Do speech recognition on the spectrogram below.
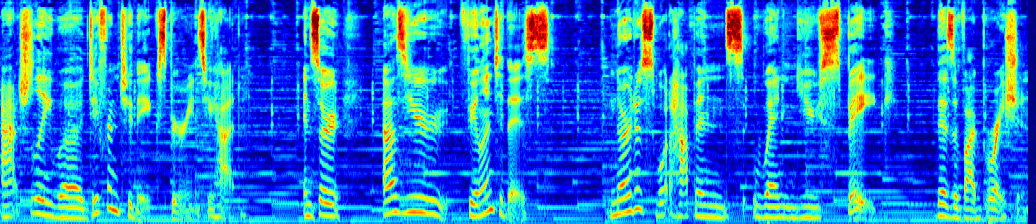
actually were different to the experience you had. And so as you feel into this, Notice what happens when you speak. There's a vibration.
